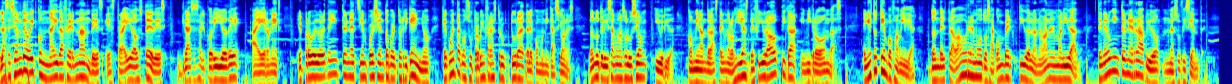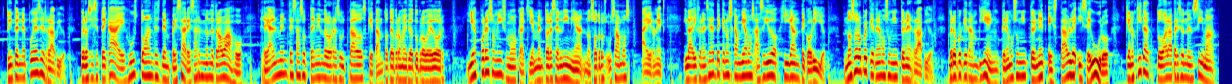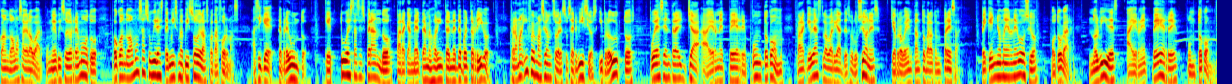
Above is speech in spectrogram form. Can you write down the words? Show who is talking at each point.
Speaker 1: La sesión de hoy con Naida Fernández es traída a ustedes gracias al corillo de Aeronet, el proveedor de Internet 100% puertorriqueño que cuenta con su propia infraestructura de telecomunicaciones, donde utilizan una solución híbrida, combinando las tecnologías de fibra óptica y microondas. En estos tiempos familia, donde el trabajo remoto se ha convertido en la nueva normalidad, tener un Internet rápido no es suficiente. Tu internet puede ser rápido, pero si se te cae justo antes de empezar esa reunión de trabajo, ¿realmente estás obteniendo los resultados que tanto te prometió tu proveedor? Y es por eso mismo que aquí en Mentores en Línea nosotros usamos Aeronet. Y la diferencia desde que nos cambiamos ha sido gigante corillo. No solo porque tenemos un internet rápido, pero porque también tenemos un internet estable y seguro que nos quita toda la presión de encima cuando vamos a grabar un episodio remoto o cuando vamos a subir este mismo episodio a las plataformas. Así que te pregunto, ¿qué tú estás esperando para cambiarte al mejor internet de Puerto Rico? Para más información sobre sus servicios y productos, puedes entrar ya a aeronetpr.com para que veas la variedad de soluciones que proveen tanto para tu empresa, pequeño o medio negocio o tu hogar. No olvides aeronetpr.com.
